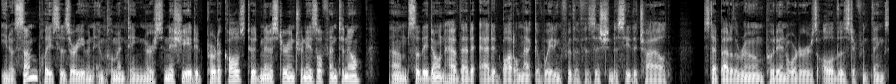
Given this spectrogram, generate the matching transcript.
you know, some places are even implementing nurse initiated protocols to administer intranasal fentanyl. Um, so they don't have that added bottleneck of waiting for the physician to see the child, step out of the room, put in orders, all of those different things.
